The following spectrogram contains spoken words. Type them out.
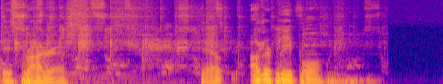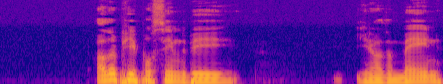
is progress. You know, other people, other people seem to be, you know, the main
